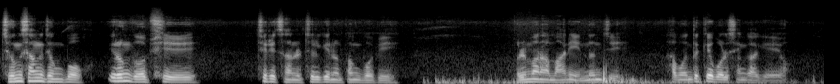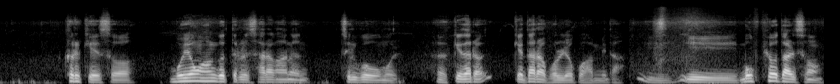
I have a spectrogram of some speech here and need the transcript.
정상 정복 이런 거 없이 지리산을 즐기는 방법이 얼마나 많이 있는지 한번 느껴볼 생각이에요. 그렇게 해서 무용한 것들을 사랑하는 즐거움을 어, 깨달아, 깨달아 보려고 합니다. 이, 이 목표 달성,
